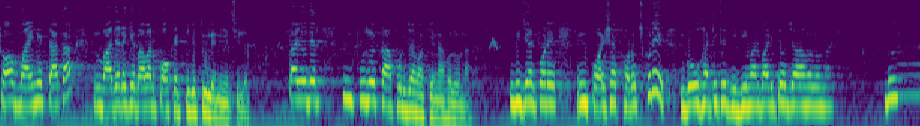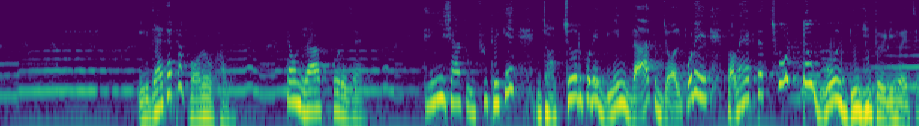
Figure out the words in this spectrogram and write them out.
সব মাইনের টাকা বাজারে গিয়ে বাবার পকেট থেকে তুলে নিয়েছিল। তাই ওদের পুজোয় কাপড় জামা কেনা হলো না। বিজয়ের পরে পয়সা খরচ করে গৌহাটিতে দিদিমার বাড়িতেও যাওয়া হলো না। এই জায়গাটা বড় ভালো। কেমন রাগ পড়ে যায়। ত্রিশ হাত উঁচু থেকে ঝরঝর করে দিন রাত জল পড়ে তলায় একটা ছোট্ট গোল দিঘি তৈরি হয়েছে।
